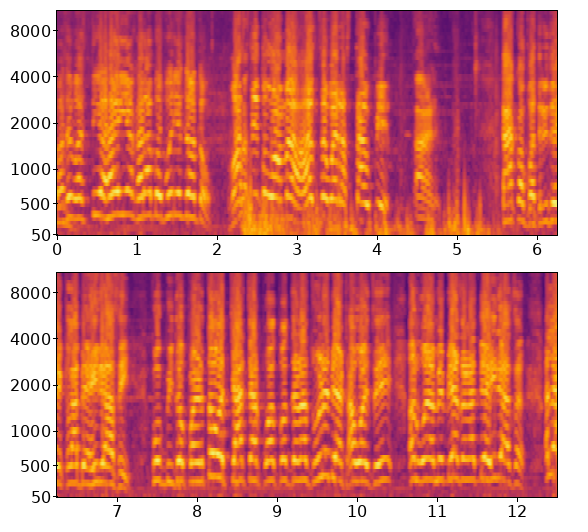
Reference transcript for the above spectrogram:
પછી વસ્તી હે અહીંયા ખરાબ બપોરે જતો. વસ્તી તો અમે હાથ છે રસ્તા ઉપર. તાણે. કાકો ભત્રીજો એકલા બેહી રહ્યા છે. કોઈક બીજો પડતો હોય ચાર ચાર પાંચ પાંચ જણા જોડે બેઠા હોય છે. અને હોય અમે બે જણા બેહી રહ્યા છે. એટલે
